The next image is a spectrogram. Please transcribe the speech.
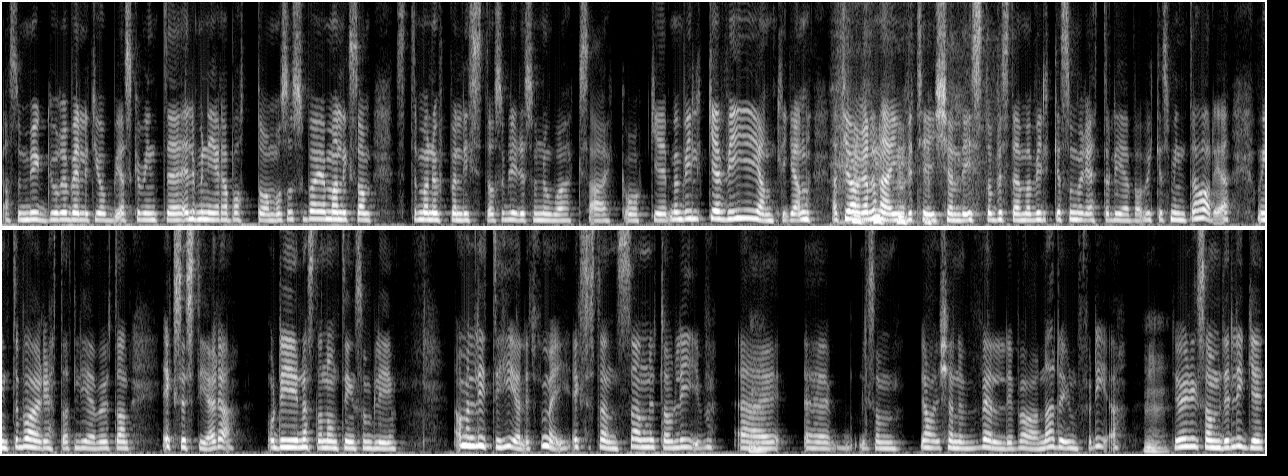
alltså myggor är väldigt jobbiga, ska vi inte eliminera bort dem? Och så, så börjar man liksom, sätter man upp en lista och så blir det som Noaks ark. Och, eh, men vilka är vi egentligen? Att göra den här invitation list och bestämma vilka som är rätt att leva och vilka som inte har det. Och inte bara rätt att leva utan existera. Och det är nästan någonting som blir ja, men lite heligt för mig. Existensen utav liv är eh, liksom, jag känner väldigt vördnad inför det. Mm. Det, är liksom, det ligger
